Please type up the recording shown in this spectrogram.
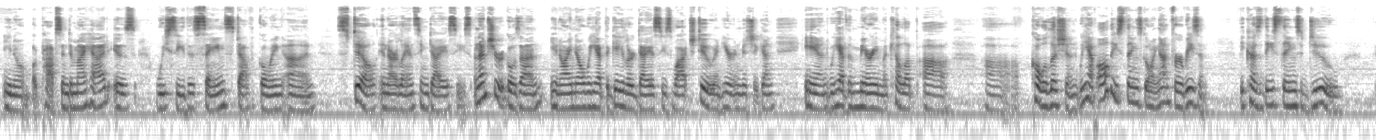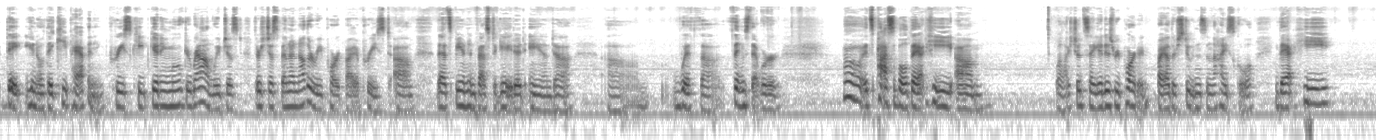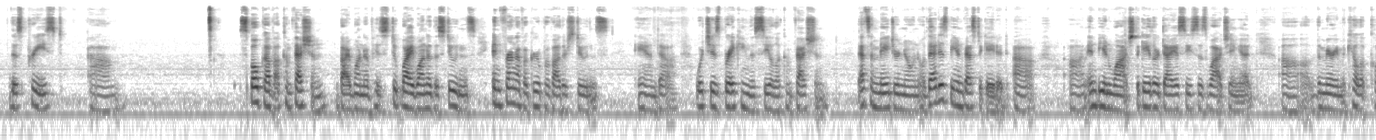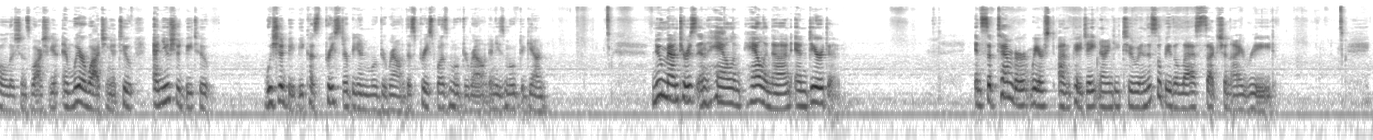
you know, what pops into my head is we see the same stuff going on still in our Lansing diocese. And I'm sure it goes on. You know, I know we have the Gaylord Diocese Watch too, and here in Michigan, and we have the Mary MacKillop uh, uh, Coalition. We have all these things going on for a reason, because these things do. They, you know, they keep happening. Priests keep getting moved around. We've just there's just been another report by a priest um, that's being investigated, and uh, um, with uh, things that were. Oh, it's possible that he. Um, well, I should say it is reported by other students in the high school that he this priest um, spoke of a confession by one of his by one of the students in front of a group of other students, and uh, which is breaking the seal of confession. That's a major no-no. That is being investigated uh, um, and being watched. The Gaylord Diocese is watching it. Uh, the Mary MacKillop Coalition's watching it, and we're watching it too. And you should be too. We should be because priests are being moved around. This priest was moved around, and he's moved again. New mentors in Hallinan and Dearden. In September, we are on page 892, and this will be the last section I read.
